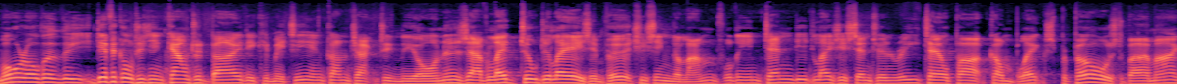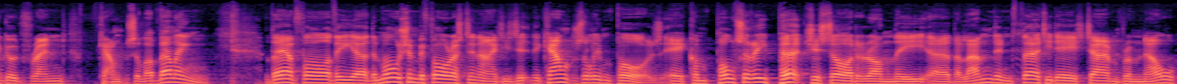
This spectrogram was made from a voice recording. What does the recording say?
Moreover, the difficulties encountered by the committee in contacting the owners have led to delays in purchasing the land for the intended leisure centre and retail park complex proposed by my good friend Councillor Belling. Therefore, the uh, the motion before us tonight is that the council impose a compulsory purchase order on the uh, the land in 30 days' time from now,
